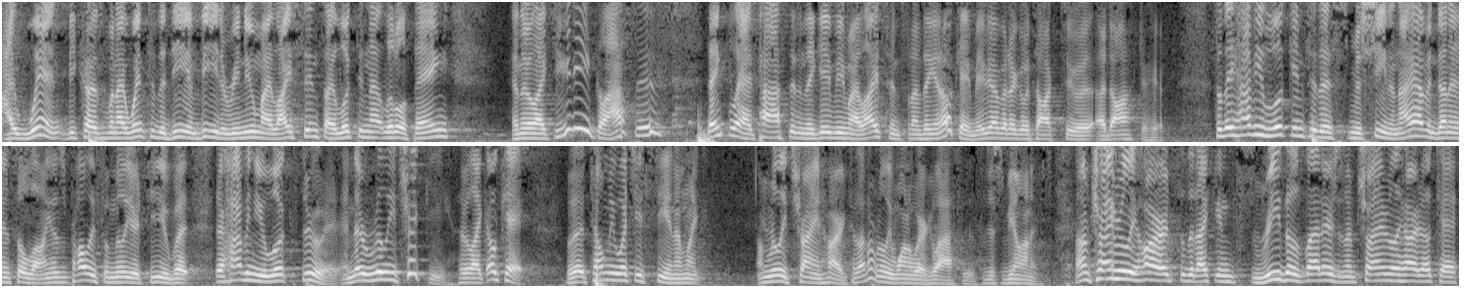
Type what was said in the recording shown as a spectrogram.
I went because when I went to the DMV to renew my license, I looked in that little thing, and they're like, do you need glasses? Thankfully I passed it and they gave me my license, but I'm thinking, okay, maybe I better go talk to a, a doctor here. So they have you look into this machine, and I haven't done it in so long, this is probably familiar to you, but they're having you look through it, and they're really tricky. They're like, okay, Tell me what you see. And I'm like, I'm really trying hard because I don't really want to wear glasses, just to be honest. I'm trying really hard so that I can read those letters and I'm trying really hard. Okay,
